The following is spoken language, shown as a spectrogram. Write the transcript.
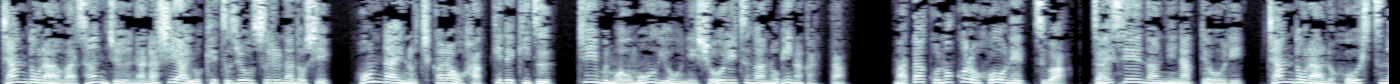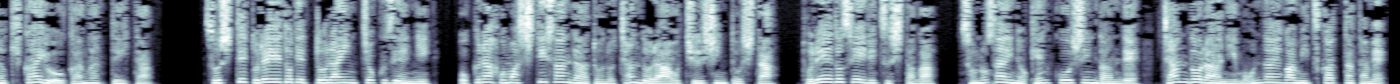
チャンドラーは37試合を欠場するなどし、本来の力を発揮できず、チームも思うように勝率が伸びなかった。またこの頃ホーネッツは財政難になっており、チャンドラーの放出の機会を伺っていた。そしてトレードデッドライン直前にオクラホマシティサンダーとのチャンドラーを中心としたトレード成立したが、その際の健康診断でチャンドラーに問題が見つかったため、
